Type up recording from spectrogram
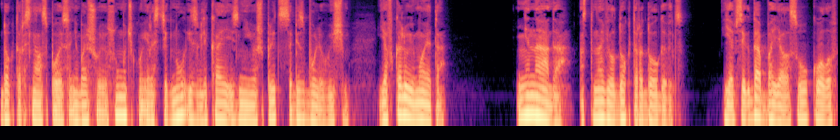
Доктор снял с пояса небольшую сумочку и расстегнул, извлекая из нее шприц с обезболивающим. «Я вколю ему это». «Не надо!» — остановил доктора Долговец. «Я всегда боялся уколов.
